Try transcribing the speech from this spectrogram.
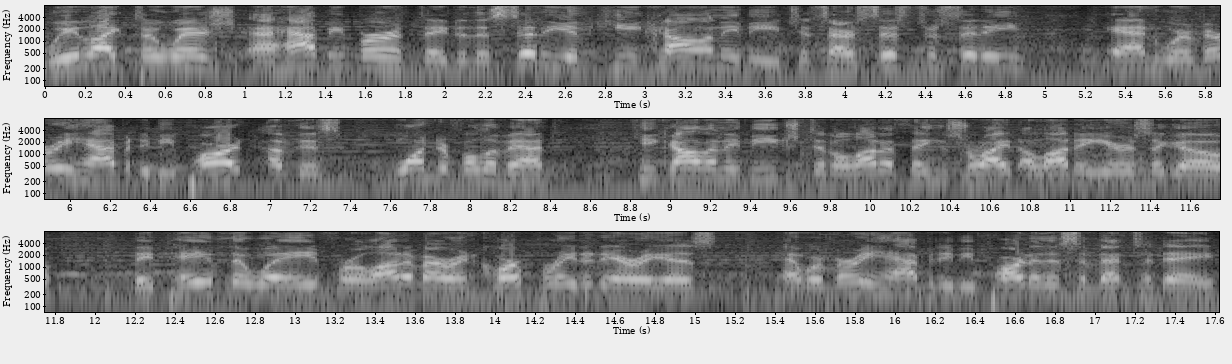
We'd like to wish a happy birthday to the city of Key Colony Beach. It's our sister city, and we're very happy to be part of this wonderful event. Key Colony Beach did a lot of things right a lot of years ago. They paved the way for a lot of our incorporated areas, and we're very happy to be part of this event today.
